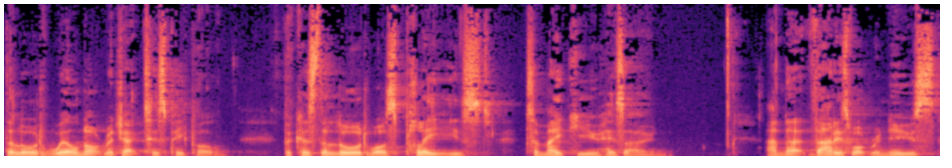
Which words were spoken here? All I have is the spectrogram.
the Lord will not reject his people, because the Lord was pleased to make you his own. And that, that is what renews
